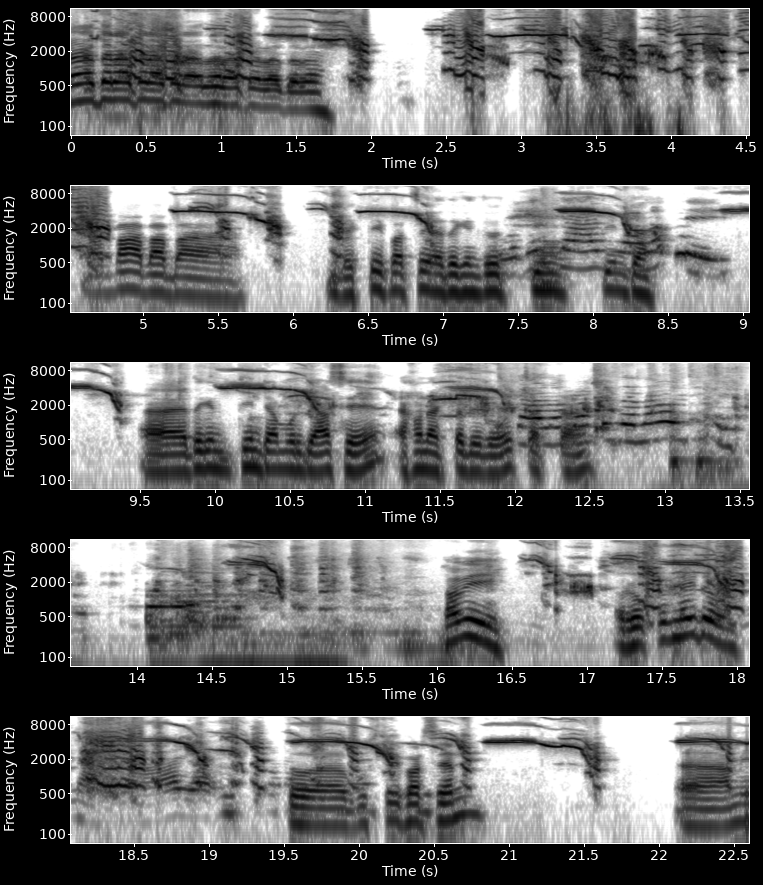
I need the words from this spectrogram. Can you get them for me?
দাঁড়া দাঁড়া দাঁড়া দাঁড়া দেখতেই পাচ্ছেন কিন্তু তিন, তিনটা কিন্তু তিনটা মুরগি আছে। এখন একটা দেবে, চারটা। ভাবি, রোগ নেই তো? তো বুঝতেই পারছেন। আমি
